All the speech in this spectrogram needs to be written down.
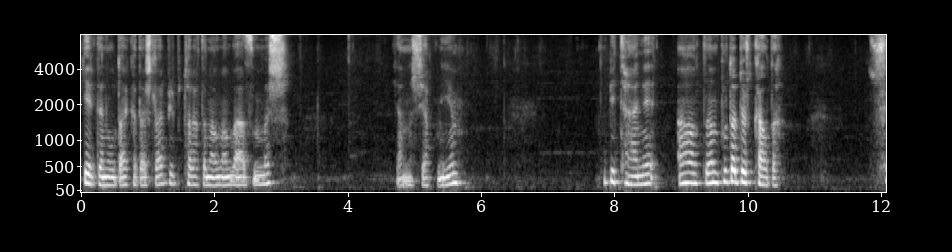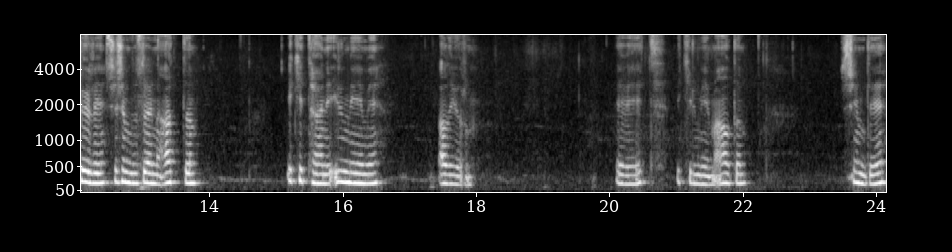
Geriden oldu arkadaşlar. Bir bu taraftan almam lazımmış. Yanlış yapmayayım. Bir tane aldım. Burada dört kaldı. Şöyle şişimin üzerine attım. İki tane ilmeğimi alıyorum. Evet. iki ilmeğimi aldım. Şimdi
